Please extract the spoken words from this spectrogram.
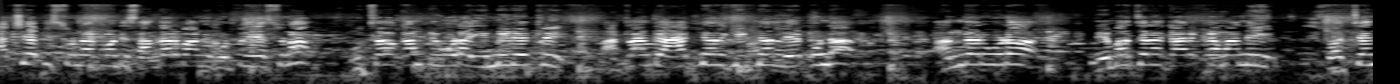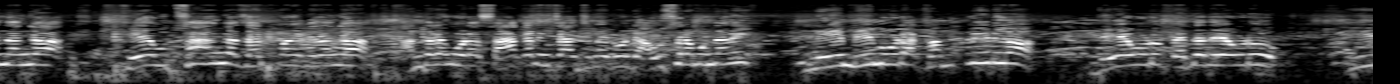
ఆక్షేపిస్తున్నటువంటి సందర్భాన్ని గుర్తు చేస్తున్నా ఉత్సవ కమిటీ కూడా ఇమ్మీడియట్లీ అట్లాంటి ఆజ్ఞలు గిజ్ఞలు లేకుండా అందరూ కూడా నిమజ్జన కార్యక్రమాన్ని స్వచ్ఛందంగా ఏ ఉత్సాహంగా జరుపుకునే విధంగా అందరం కూడా సహకరించాల్సినటువంటి అవసరం ఉందని మేము కూడా కంప్లీట్గా దేవుడు పెద్ద దేవుడు ఈ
